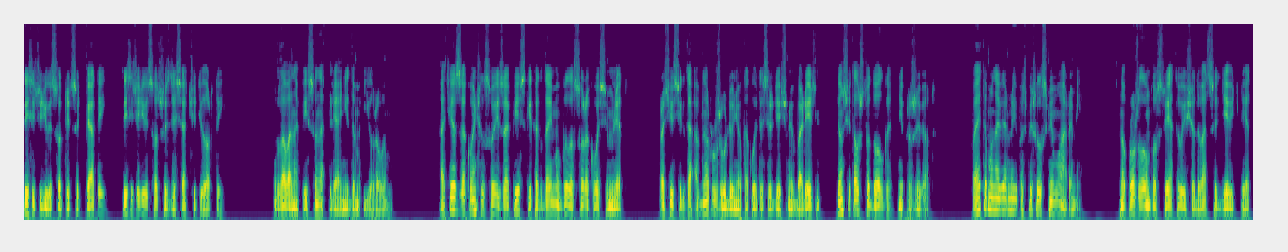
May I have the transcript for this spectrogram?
1935-1964 Глава написана Леонидом Юровым. Отец закончил свои записки, когда ему было 48 лет. Врачи всегда обнаруживали у него какую-то сердечную болезнь, и он считал, что долго не проживет. Поэтому, наверное, и поспешил с мемуарами. Но прожил он после этого еще 29 лет.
